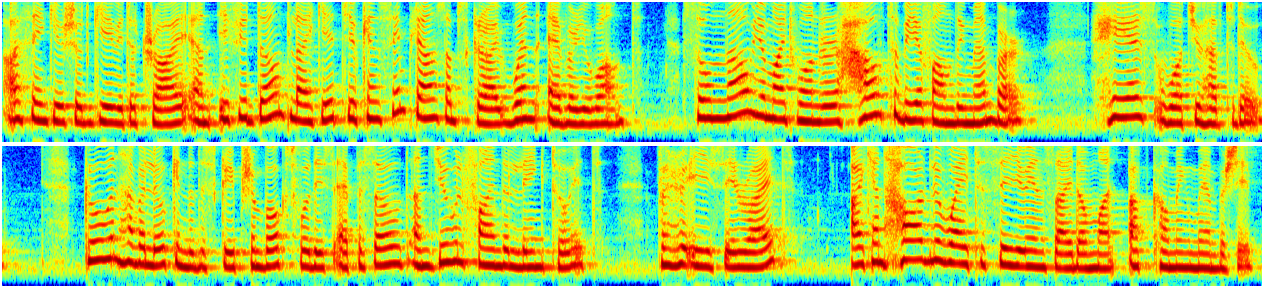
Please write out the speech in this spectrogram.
I think you should give it a try, and if you don't like it, you can simply unsubscribe whenever you want. So now you might wonder how to be a founding member. Here's what you have to do. Go and have a look in the description box for this episode, and you will find the link to it. Very easy, right? I can hardly wait to see you inside of my upcoming membership.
